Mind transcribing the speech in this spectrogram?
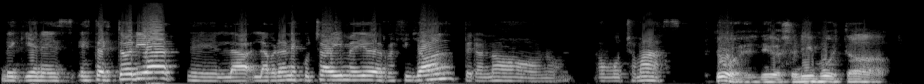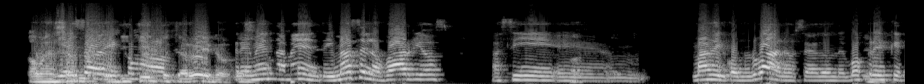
de quienes esta historia eh, la, la habrán escuchado ahí medio de refilón, pero no, no, no mucho más. No, el negacionismo está avanzando en es distintos terrenos. ¿no? tremendamente, y más en los barrios así, eh, más del conurbano, o sea, donde vos crees que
